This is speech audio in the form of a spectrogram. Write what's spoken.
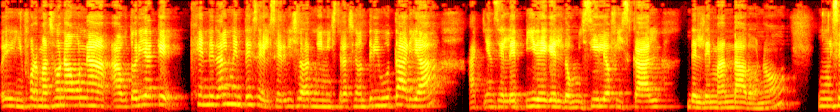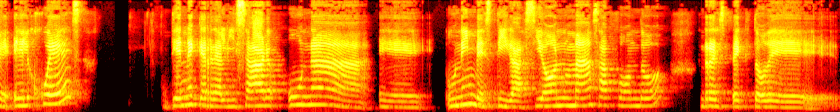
eh, información a una autoridad que generalmente es el Servicio de Administración Tributaria, a quien se le pide el domicilio fiscal del demandado, ¿no? Dice, el juez tiene que realizar una, eh, una investigación más a fondo respecto del,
